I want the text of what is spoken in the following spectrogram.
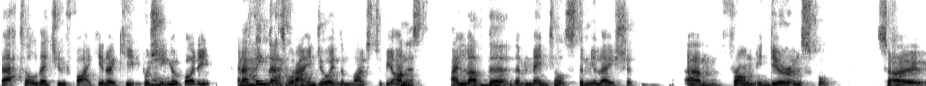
battle that you fight. You know, keep pushing your body and I think that's what I enjoyed the most. To be honest, I love the the mental stimulation um, from endurance sport. So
